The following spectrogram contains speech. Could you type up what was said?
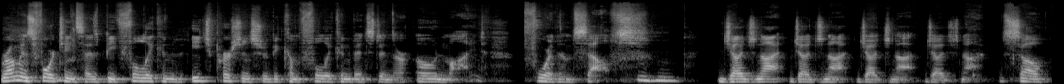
Romans 14 says, be fully, con- each person should become fully convinced in their own mind for themselves. Mm-hmm. Judge not, judge not, judge not, judge not. So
